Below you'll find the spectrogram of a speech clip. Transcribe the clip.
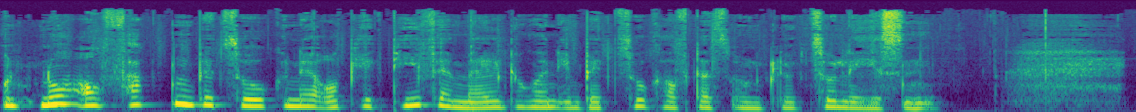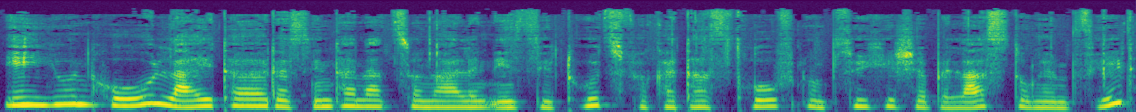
und nur auf faktenbezogene objektive Meldungen in Bezug auf das Unglück zu lesen. Lee Yun-ho, Leiter des Internationalen Instituts für Katastrophen und psychische Belastung, empfiehlt,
